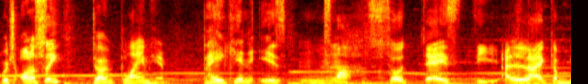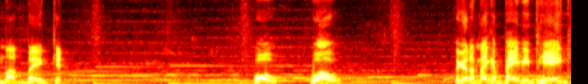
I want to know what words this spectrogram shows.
Which honestly, don't blame him. Bacon is mwah, so tasty. I like my bacon. Whoa, whoa. They're gonna make a baby pig?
